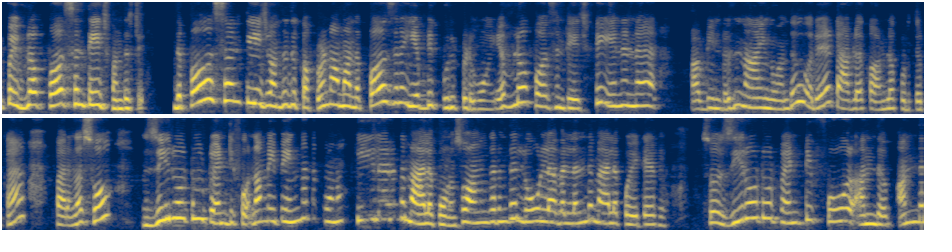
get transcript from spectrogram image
இப்போ இவ்வளோ பர்சன்டேஜ் வந்துச்சு இந்த பர்சன்டேஜ் வந்ததுக்கு அப்புறம் நாம அந்த பர்சனை எப்படி குறிப்பிடுவோம்? எவ்வளோ பர்சன்டேஜ்க்கு என்னென்ன அப்படின்றது நான் இங்க வந்து ஒரு டேப்லெட் கார்டில் கொடுத்துருக்கேன் பாருங்க. ஸோ 0 டூ 24 நம்ம இப்போ எங்கேருந்து போனோம்? கீழே இருந்து மேலே போகணும் ஸோ அங்கேருந்து லோ லெவல்ல இருந்து மேலே போயிட்டே இருக்கணும். So zero to twenty four அந்த அந்த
